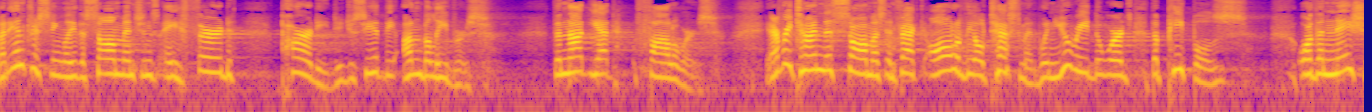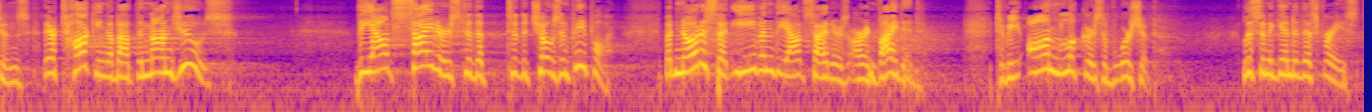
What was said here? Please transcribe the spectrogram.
But interestingly, the psalm mentions a third party. Did you see it? The unbelievers, the not yet followers. Every time this psalmist, in fact, all of the Old Testament, when you read the words the peoples or the nations, they're talking about the non Jews, the outsiders to the, to the chosen people. But notice that even the outsiders are invited to be onlookers of worship. Listen again to this phrase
